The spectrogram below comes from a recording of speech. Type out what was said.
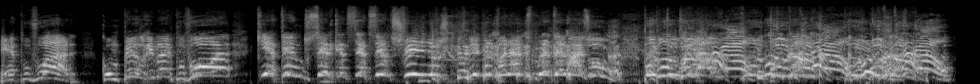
é povoar como Pedro Ribeiro povoa, que é tendo cerca de 700 filhos e preparando-se para ter mais um! Portugal! Portugal! Portugal!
